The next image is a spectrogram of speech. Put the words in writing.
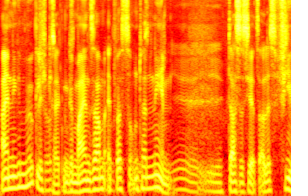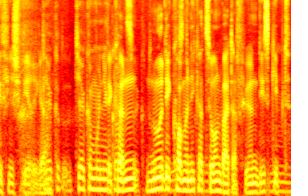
einige Möglichkeiten, gemeinsam etwas zu unternehmen. Das ist jetzt alles viel, viel schwieriger. Wir können nur die Kommunikation weiterführen, die es gibt.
